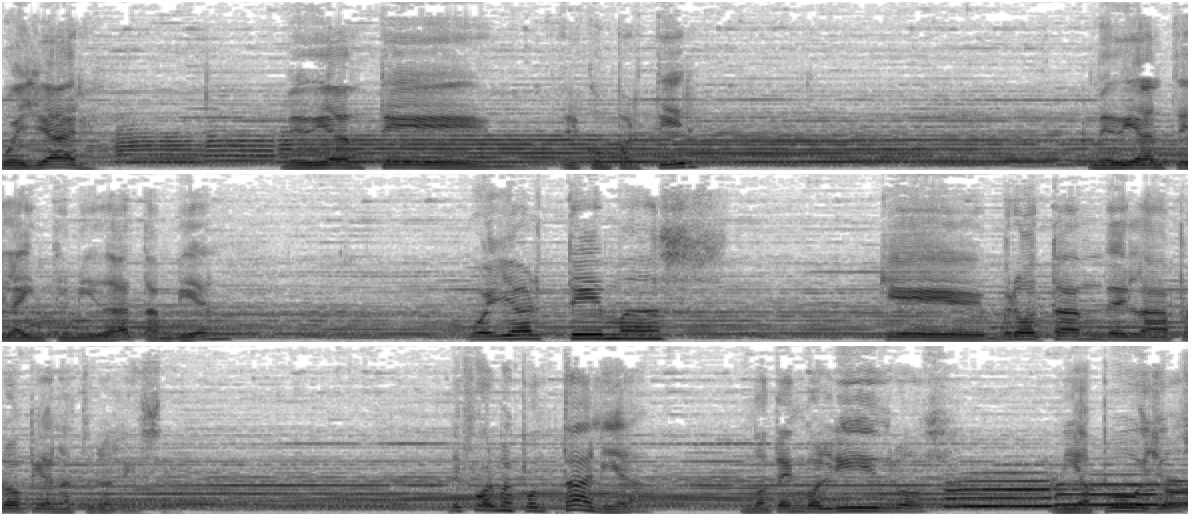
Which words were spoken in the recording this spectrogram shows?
huellar mediante el compartir, mediante la intimidad también, huellar temas que brotan de la propia naturaleza. De forma espontánea, no tengo libros ni apoyos,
